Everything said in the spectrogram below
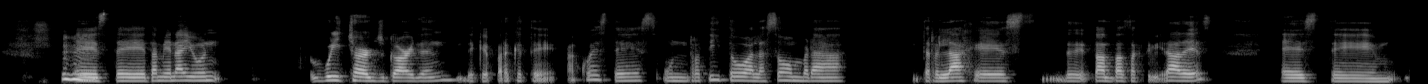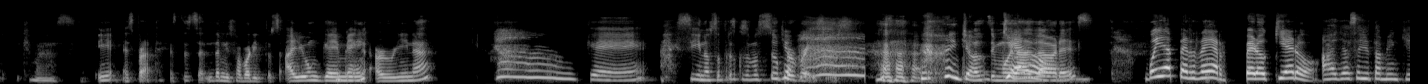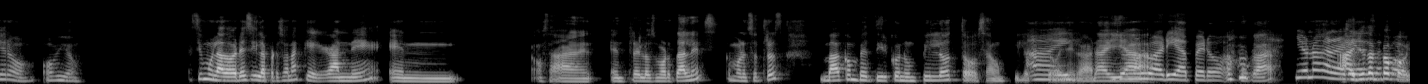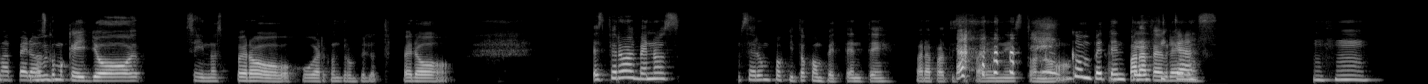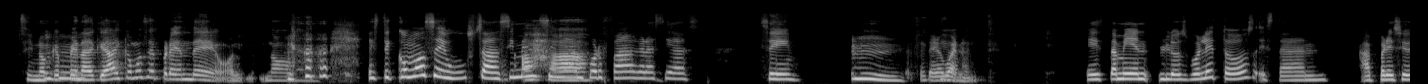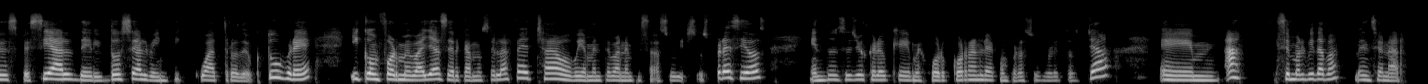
Este, también hay un recharge garden, de que para que te acuestes un ratito a la sombra, te relajes de tantas actividades. Este, ¿qué más? Y espérate, este es de mis favoritos. Hay un gaming arena que, ay, sí, nosotros que somos super racers. yo Los simuladores. Voy a perder, pero quiero. Ah, ya sé, yo también quiero, obvio. Simuladores y la persona que gane en o sea, entre los mortales como nosotros, va a competir con un piloto, o sea, un piloto va a llegar ahí yo no lo haría, pero jugar. yo no ganaría. Ah, yo tampoco. pero... No es como que yo, sí, no espero jugar contra un piloto, pero espero al menos ser un poquito competente para participar en esto, ¿no? competente. Para febrero. Si no, qué pena de que, ay, ¿cómo se prende? O, no. este, ¿cómo se usa? Sí me enseñan, porfa, gracias. Sí. Mm, pero bueno. también los boletos están a precio especial del 12 al 24 de octubre y conforme vaya acercándose la fecha, obviamente van a empezar a subir sus precios. Entonces yo creo que mejor córranle a comprar sus boletos ya. Em, ah, se me olvidaba mencionar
